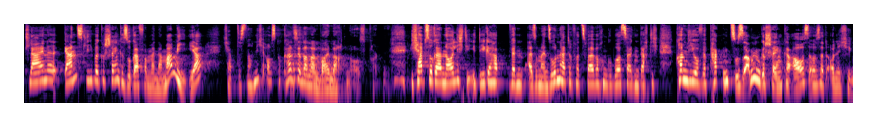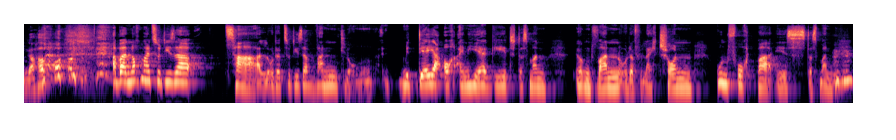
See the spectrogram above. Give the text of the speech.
kleine, ganz liebe Geschenke, sogar von meiner Mami, ja. Ich habe das noch nicht ausgepackt. Du kannst ja dann an Weihnachten auspacken. Ich habe sogar neulich die Idee gehabt, wenn, also mein Sohn hatte vor zwei Wochen Geburtstag und dachte ich, komm Leo, wir packen zusammen Geschenke aus, aber es hat auch nicht hingehauen. aber nochmal zu dieser Zahl oder zu dieser Wandlung, mit der ja auch einhergeht, dass man irgendwann oder vielleicht schon unfruchtbar ist, dass man mhm.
